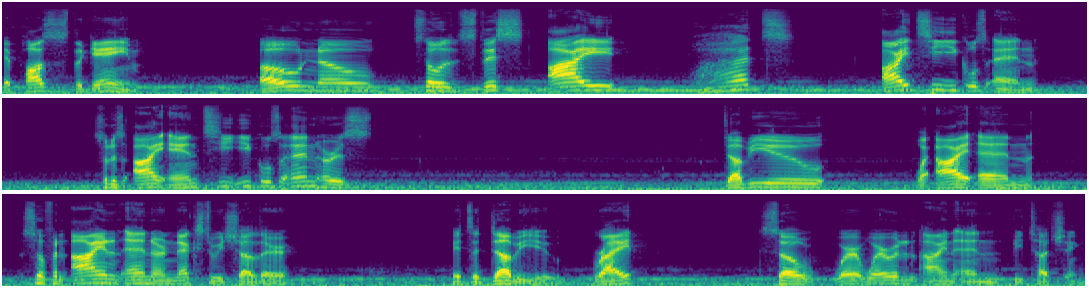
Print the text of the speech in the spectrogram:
It pauses the game. Oh no. So it's this I... What? IT equals N. So does I and T equals N or is... W... What, I, N... So if an I and an N are next to each other, it's a W, right? So where where would an I and N be touching?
